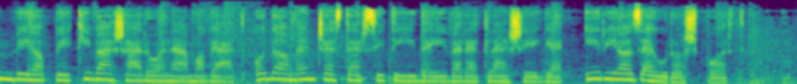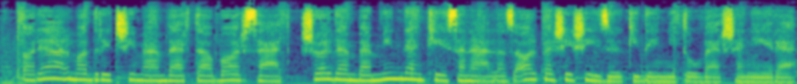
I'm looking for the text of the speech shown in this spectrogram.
MBAP kivásárolná magát, oda a Manchester City idei veretlensége, írja az Eurosport. A Real Madrid simán verte a Barszát, Söldenben minden készen áll az alpesi sízők idényító versenyére.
